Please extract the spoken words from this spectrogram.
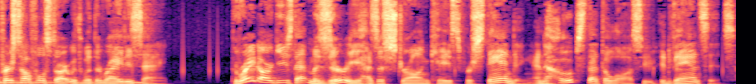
First off, we'll start with what the right is saying. The right argues that Missouri has a strong case for standing and hopes that the lawsuit advances.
